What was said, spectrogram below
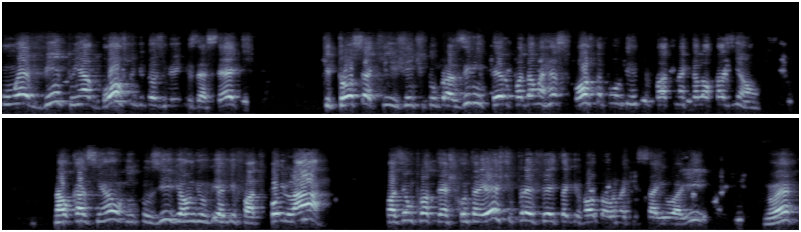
um evento em agosto de 2017 que trouxe aqui gente do Brasil inteiro para dar uma resposta para o Vir de Fato naquela ocasião. Na ocasião, inclusive, onde o Vir de Fato foi lá fazer um protesto contra este prefeito Edivaldo Holanda que saiu aí, não é?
